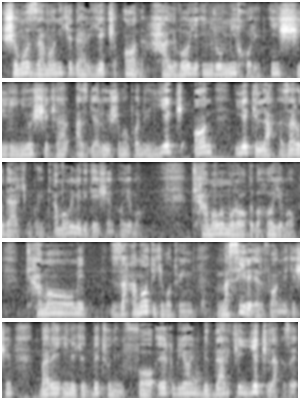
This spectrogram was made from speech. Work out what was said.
شما زمانی که در یک آن حلوای این رو می‌خورید این شیرینی و شکر از گلوی شما پایین یک آن یک لحظه رو درک می‌کنید. تمام مدیتیشن های ما تمام مراقبه های ما تمام زحماتی که ما تو این مسیر عرفان می‌کشیم برای اینه که بتونیم فائق بیایم به درک یک لحظه.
